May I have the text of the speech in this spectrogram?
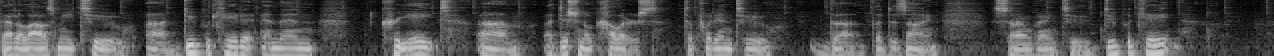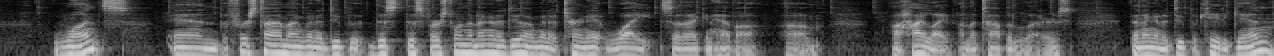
That allows me to uh, duplicate it and then create um, additional colors to put into the, the design. So I'm going to duplicate once and the first time I'm going to do this this first one that I'm going to do I'm going to turn it white so that I can have a, um, a highlight on the top of the letters then I'm going to duplicate again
